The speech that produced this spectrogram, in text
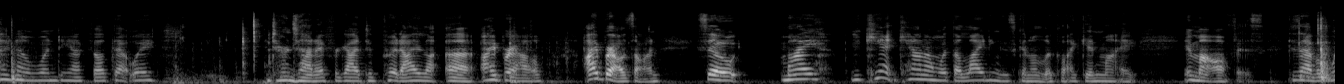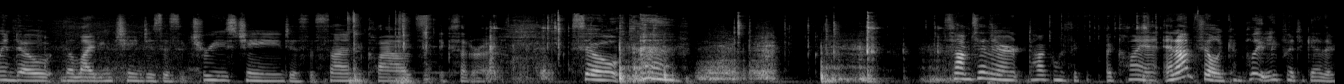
I know one day I felt that way. It Turns out I forgot to put eye, uh, eyebrow eyebrows on. So my you can't count on what the lighting is going to look like in my in my office because I have a window. The lighting changes as the trees change, as the sun, clouds, etc. So, so I'm sitting there talking with a, a, client, and I'm feeling completely put together.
